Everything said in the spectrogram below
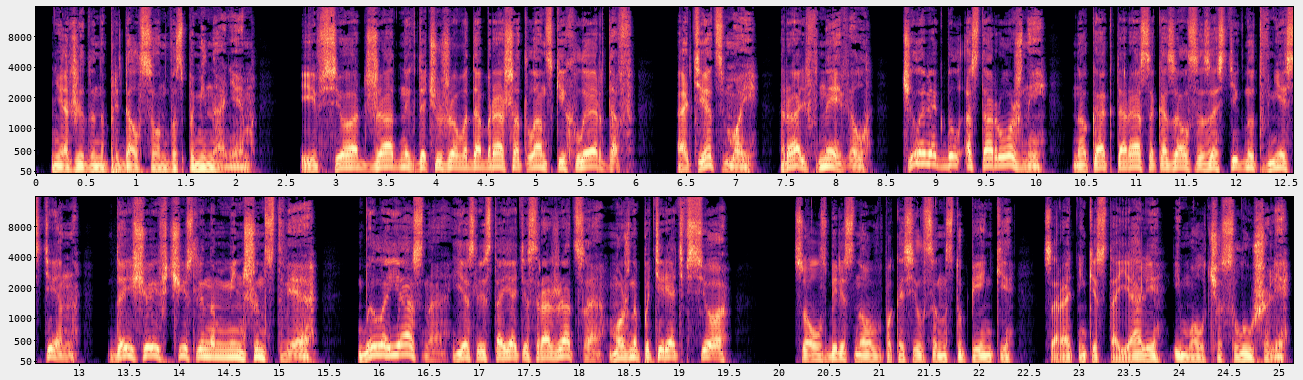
— неожиданно предался он воспоминаниям. «И все от жадных до чужого добра шотландских лэрдов. Отец мой, Ральф Невилл, человек был осторожный, но как-то раз оказался застигнут вне стен, да еще и в численном меньшинстве. Было ясно, если стоять и сражаться, можно потерять все. Солсбери снова покосился на ступеньки. Соратники стояли и молча слушали.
